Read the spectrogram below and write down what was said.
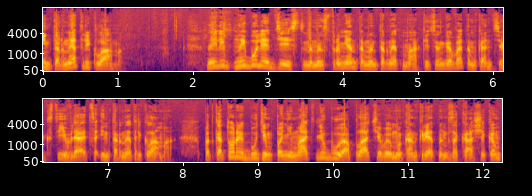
Интернет-реклама. Наиболее действенным инструментом интернет-маркетинга в этом контексте является интернет-реклама, под которой будем понимать любую оплачиваемую конкретным заказчиком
